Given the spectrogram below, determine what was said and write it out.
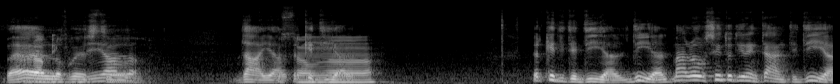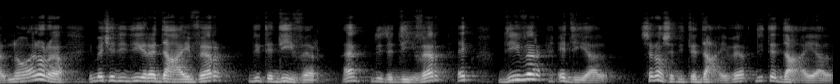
bello Arabic questo. Dial. Dial, Questo perché un, Dial? Perché dite Dial? Dial, ma lo sento dire in tanti, Dial, no? Allora, invece di dire Diver, dite Diver, eh? Dite Diver, e, Diver e Dial. Se no, se dite Diver, dite Dial,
